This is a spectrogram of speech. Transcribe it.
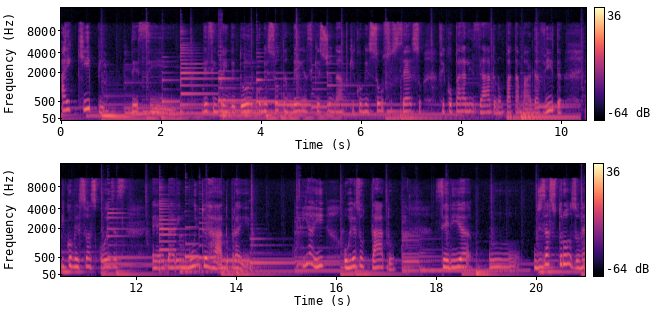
a equipe desse desse empreendedor começou também a se questionar, porque começou o sucesso, ficou paralisado num patamar da vida e começou as coisas é, darem muito errado para ele. E aí o resultado seria um, desastroso né,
